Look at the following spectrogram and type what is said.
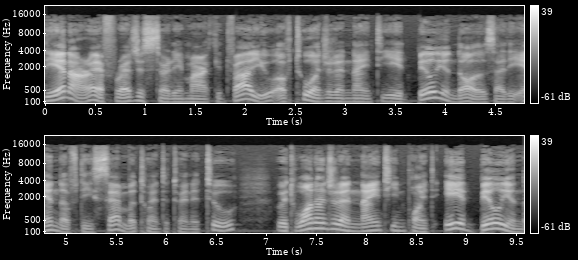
The NRF registered a market value of $298 billion at the end of December 2022, with $119.8 billion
